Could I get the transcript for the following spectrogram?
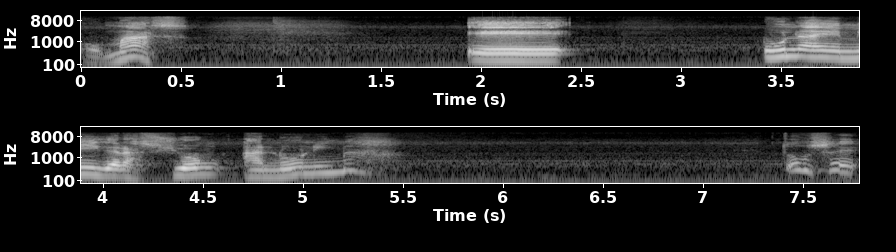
o más. Eh, una emigración anónima. Entonces,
